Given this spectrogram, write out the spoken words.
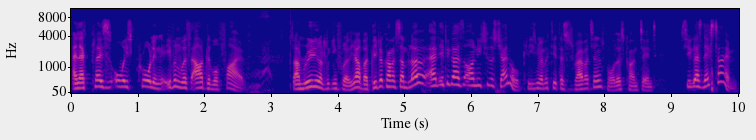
And that place is always crawling, even without level 5. So I'm really not looking for it. Yeah, but leave your comments down below. And if you guys are new to this channel, please remember to hit the subscribe button for more of this content. See you guys next time.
